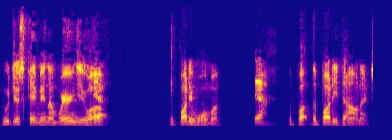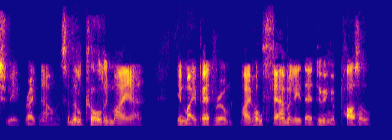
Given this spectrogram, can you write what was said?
who just came in, I'm wearing you a, yeah. body warmer. Yeah. The the body down actually right now. It's a little cold in my uh, in my bedroom. My whole family they're doing a puzzle.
